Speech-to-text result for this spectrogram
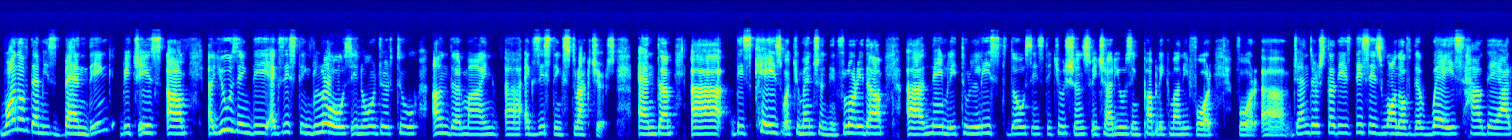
one of them is bending, which is um, uh, using the existing laws in order to undermine uh, existing structures. And um, uh, this case, what you mentioned in Florida, uh, namely to list those institutions which are using public money for for gender studies, this is one of the ways how they are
